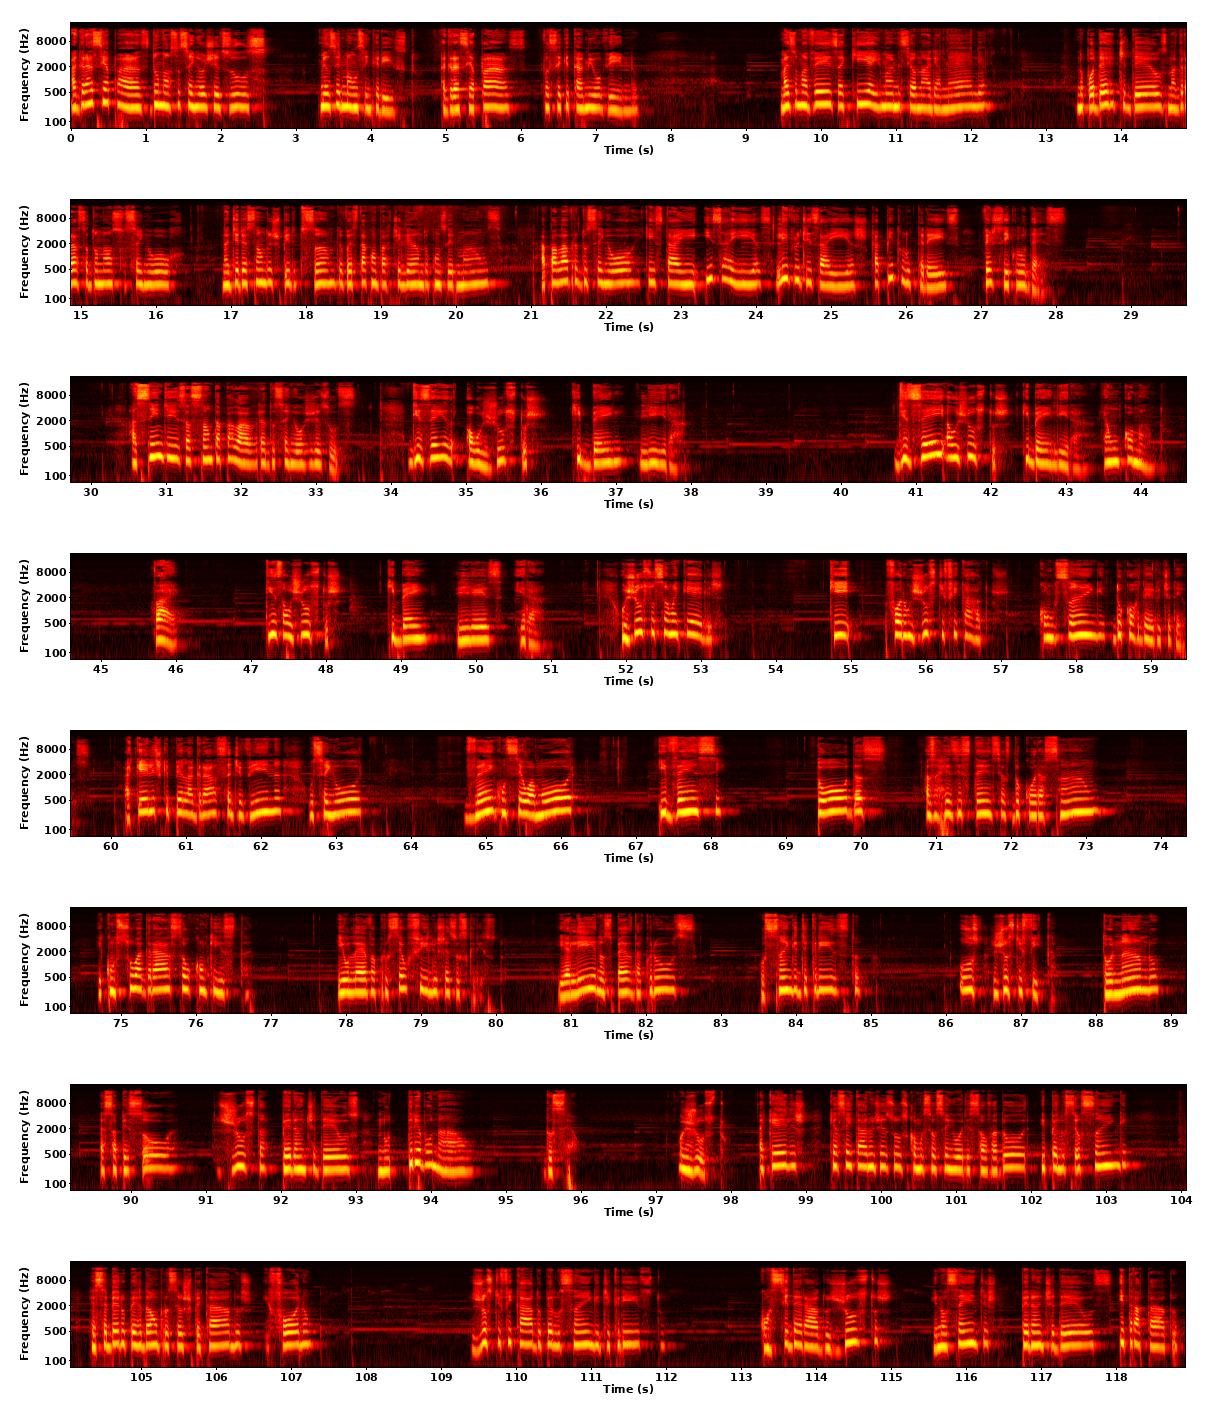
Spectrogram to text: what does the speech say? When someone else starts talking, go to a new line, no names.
A graça e a paz do nosso Senhor Jesus, meus irmãos em Cristo. A graça e a paz, você que está me ouvindo. Mais uma vez aqui a irmã missionária Amélia, no poder de Deus, na graça do nosso Senhor, na direção do Espírito Santo, eu vou estar compartilhando com os irmãos a palavra do Senhor que está em Isaías, livro de Isaías, capítulo 3, versículo 10. Assim diz a santa palavra do Senhor Jesus: Dizei aos justos que bem lhe irá. Dizei aos justos que bem lhe irá. É um comando. Vai, diz aos justos que bem lhes irá. Os justos são aqueles que foram justificados com o sangue do Cordeiro de Deus aqueles que pela graça divina o Senhor vem com seu amor e vence todas as resistências do coração e com sua graça o conquista e o leva para o seu filho Jesus Cristo. E ali nos pés da cruz, o sangue de Cristo os justifica, tornando essa pessoa justa perante Deus no tribunal do céu. O justo, aqueles que aceitaram Jesus como seu Senhor e Salvador e pelo seu sangue receberam o perdão para os seus pecados e foram justificados pelo sangue de Cristo, considerados justos, inocentes perante Deus e tratados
